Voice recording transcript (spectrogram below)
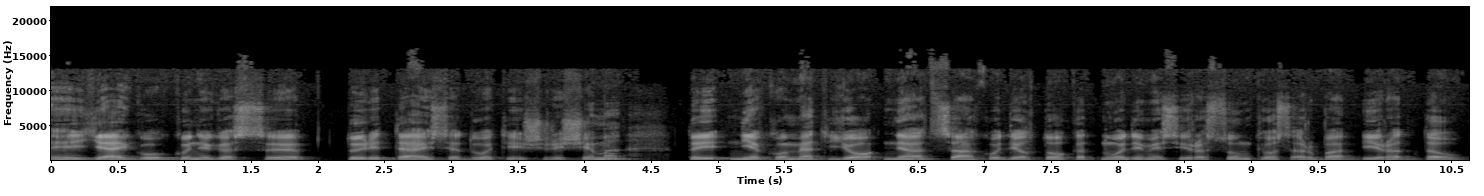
e, jeigu kunigas e, turi teisę duoti išrišimą, tai niekuomet jo neatsako dėl to, kad nuodėmės yra sunkios arba yra daug.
